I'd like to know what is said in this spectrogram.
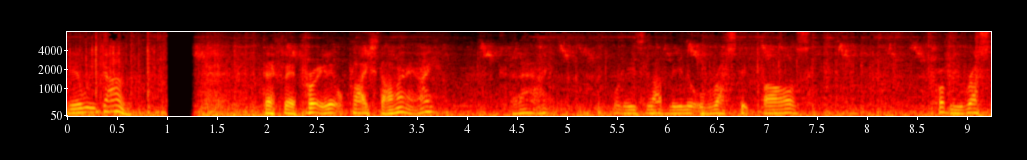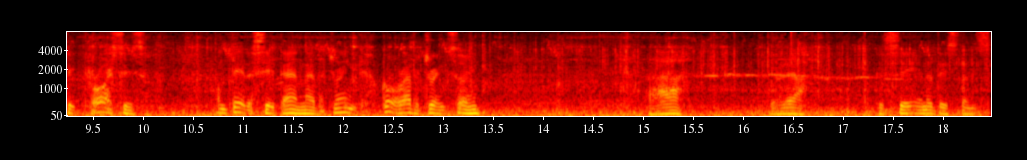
Here we go. Definitely a pretty little place though, isn't it, eh? Look at that, eh? All these lovely little rustic bars. Probably rustic prices. I'm there to sit down and have a drink. I've got to have a drink soon. Ah, are. You can see it in the distance.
